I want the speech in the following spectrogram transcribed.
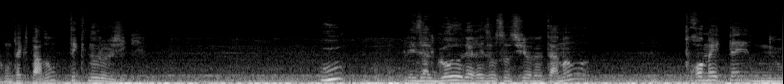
contexte pardon, technologique. Où les algos des réseaux sociaux notamment promettaient de nous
